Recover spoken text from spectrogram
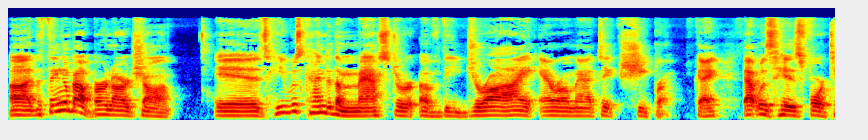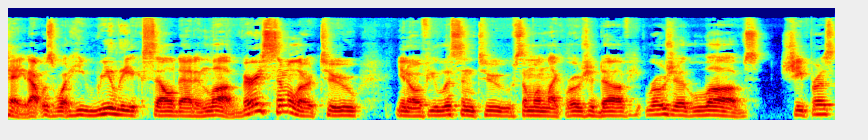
Uh, the thing about Bernard Chant is he was kind of the master of the dry aromatic chypre. Okay, that was his forte. That was what he really excelled at and loved. Very similar to, you know, if you listen to someone like Roja Dove, Roja loves chypres.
